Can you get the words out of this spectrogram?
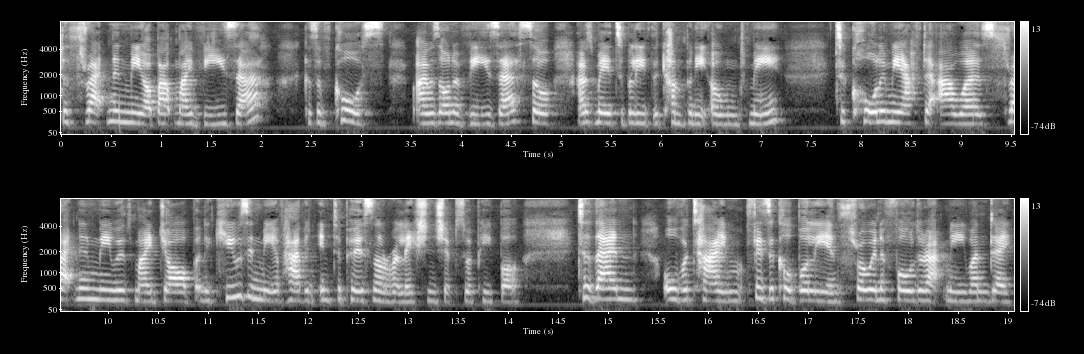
to threatening me about my visa. Because, of course, I was on a visa, so I was made to believe the company owned me to calling me after hours, threatening me with my job, and accusing me of having interpersonal relationships with people to then over time physical bullying throwing a folder at me one day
